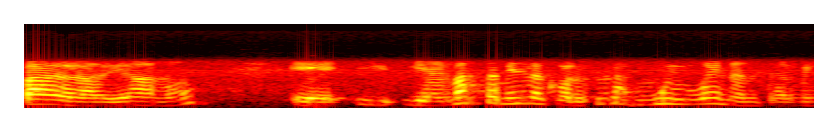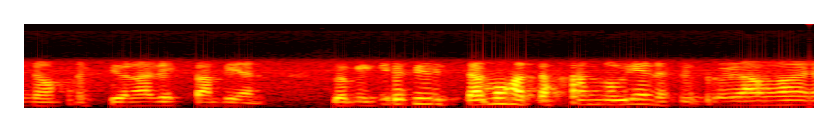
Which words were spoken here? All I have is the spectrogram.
paga, digamos, eh, y, además también la cobertura es muy buena en términos regionales también. Lo que quiere decir estamos atajando bien ese programa,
